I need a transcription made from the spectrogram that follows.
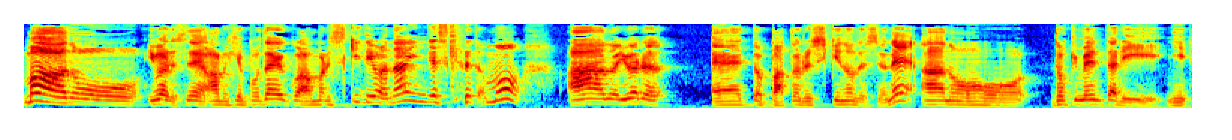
まあ、あの、いわゆるですね、あの、ケポ大学はあんまり好きではないんですけれども、あの、いわゆる、えー、と、バトル式のですよね、あの、ドキュメンタリーに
